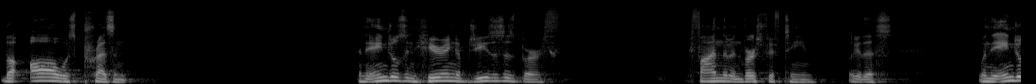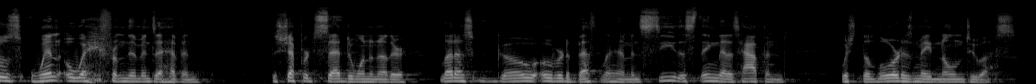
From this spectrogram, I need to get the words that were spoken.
the awe was present. And the angels, in hearing of Jesus' birth, we find them in verse 15. Look at this. When the angels went away from them into heaven, the shepherds said to one another, Let us go over to Bethlehem and see this thing that has happened, which the Lord has made known to us.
